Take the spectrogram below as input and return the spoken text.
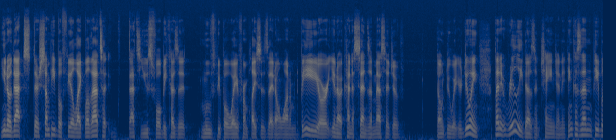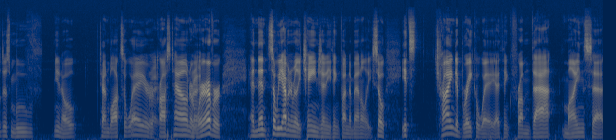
you know, that's there's some people feel like, well, that's a, that's useful because it moves people away from places they don't want them to be, or you know, it kind of sends a message of don't do what you're doing, but it really doesn't change anything because then people just move, you know, 10 blocks away or Right. across town or Right. wherever. And then, so we haven't really changed anything fundamentally. So it's trying to break away, I think, from that mindset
